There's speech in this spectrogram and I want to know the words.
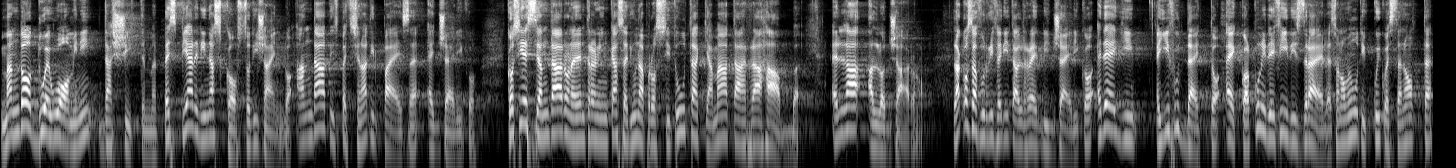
mandò due uomini da Shittim per spiare di nascosto dicendo andate ispezionate il paese e Gerico. Così essi andarono ed entrarono in casa di una prostituta chiamata Rahab e là alloggiarono. La cosa fu riferita al re di Gerico ed egli, e gli fu detto, ecco alcuni dei figli di Israele sono venuti qui questa notte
